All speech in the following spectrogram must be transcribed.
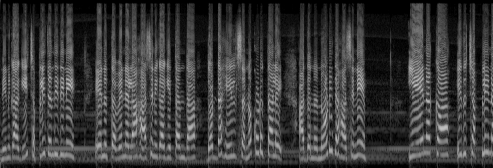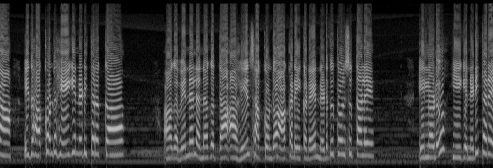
ನಿನಗಾಗಿ ಚಪ್ಪಲಿ ತಂದಿದ್ದೀನಿ. ಎನ್ನುತ್ತ ವೆನ್ನೆಲ ಹಾಸಿನಿಗಾಗಿ ತಂದ ದೊಡ್ಡ ಹೀಲ್ಸ್ ಅನ್ನು ಕೊಡುತ್ತಾಳೆ. ಅದನ್ನು ನೋಡಿದ ಹಾಸಿನಿ, ಏನಕ್ಕ? ಇದು ಚಪ್ಲಿನ ಇದು ಹಾಕೊಂಡು ಹೇಗೆ ನಡೀತಾರಕ್ಕ? ಆಗ ವೆನ್ನೆಲ ನಗುತ್ತಾ ಆ ಹೀಲ್ಸ್ ಹಾಕೊಂಡು ಆ ಕಡೆ ಈ ಕಡೆ ನಡೆದು ತೋರಿಸುತ್ತಾಳೆ. ಇಲ್ ನೋಡು, ಹೀಗೆ ನಡೀತಾರೆ.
